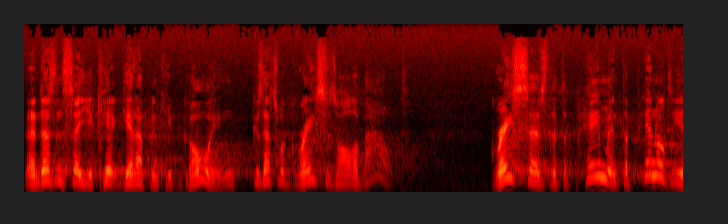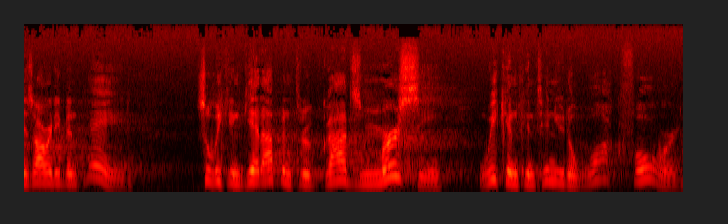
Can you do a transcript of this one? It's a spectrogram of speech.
And it doesn't say you can't get up and keep going, because that's what grace is all about. Grace says that the payment, the penalty has already been paid, so we can get up and through God's mercy we can continue to walk forward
